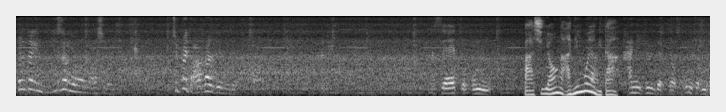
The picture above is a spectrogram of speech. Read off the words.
굉장히 이상형한 맛이 지금 빨리 나가야 되는데 글쎄, 조금 맛이 영 아닌 모양이다. 간이 덜 됐어. 조금 조금 더.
